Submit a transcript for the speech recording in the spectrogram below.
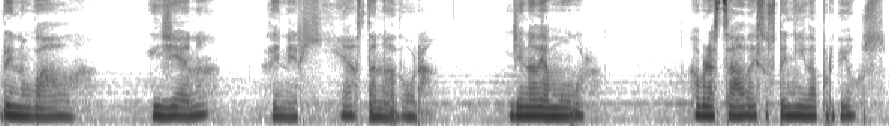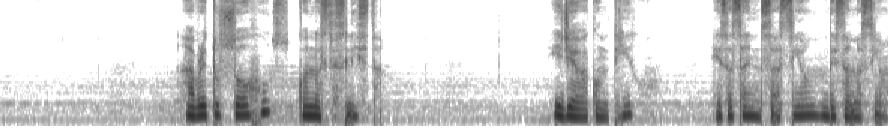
renovada y llena de energía sanadora, llena de amor, abrazada y sostenida por Dios. Abre tus ojos cuando estés lista y lleva contigo esa sensación de sanación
